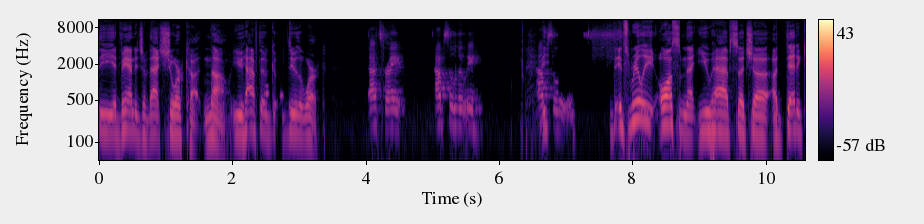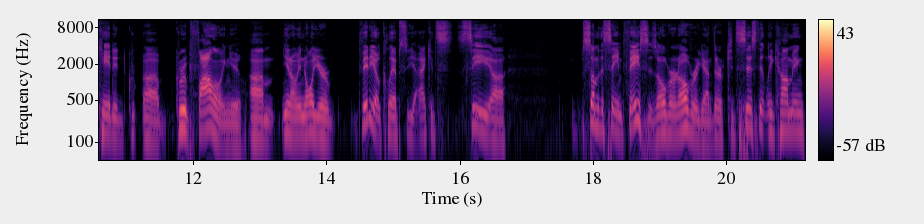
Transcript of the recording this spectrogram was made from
the advantage of that shortcut no you have to do the work That's right. Absolutely. Absolutely. it's really awesome that you have such a, a dedicated uh, group following you um, you know in all your video clips I could see uh, some of the same faces over and over again they're consistently coming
